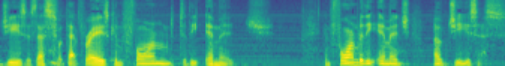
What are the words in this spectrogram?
Jesus. That's what that phrase, conformed to the image. Conformed to the image of Jesus.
